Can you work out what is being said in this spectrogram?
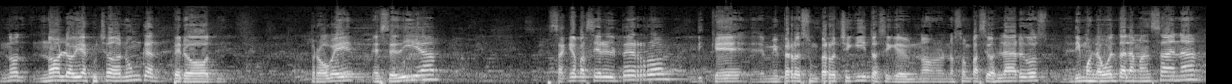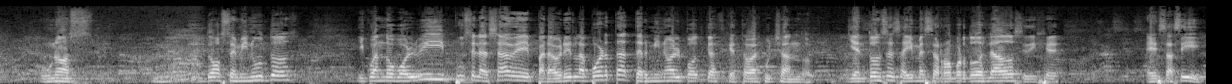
No, no lo había escuchado nunca, pero probé ese día. Saqué a pasear el perro, que eh, mi perro es un perro chiquito, así que no, no son paseos largos. Dimos la vuelta a la manzana, unos 12 minutos, y cuando volví, puse la llave para abrir la puerta, terminó el podcast que estaba escuchando. Y entonces ahí me cerró por todos lados y dije, es así.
